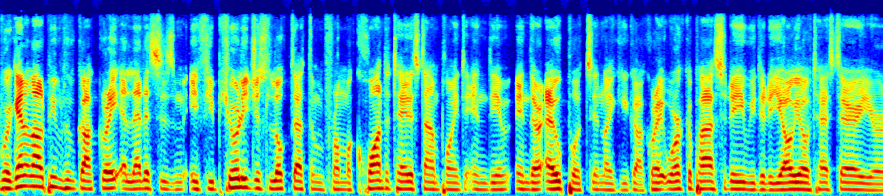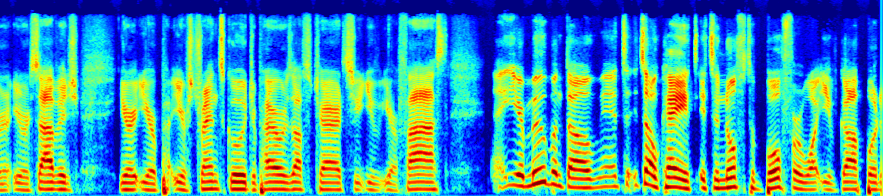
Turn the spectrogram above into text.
we're getting a lot of people who've got great athleticism. If you purely just looked at them from a quantitative standpoint in the in their outputs, in like you got great work capacity. We did a yo-yo test there. You're you're a savage. Your your your strength's good. Your power is off the charts. You, you are fast. Uh, your movement though, it's it's okay. It's, it's enough to buffer what you've got. But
